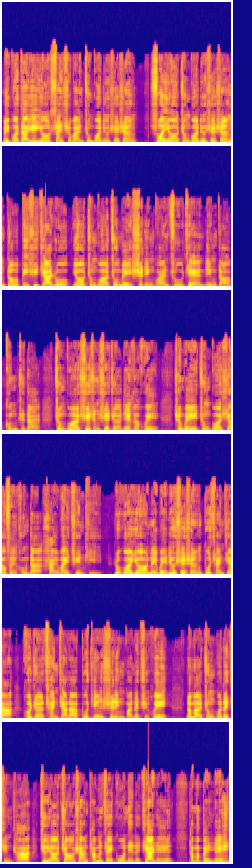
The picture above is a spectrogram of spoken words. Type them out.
美国大约有三十万中国留学生。所有中国留学生都必须加入由中国驻美使领馆组建、领导、控制的中国学生学者联合会，成为中国小粉红的海外群体。如果有哪位留学生不参加，或者参加了不听使领馆的指挥，那么中国的警察就要找上他们在国内的家人，他们本人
